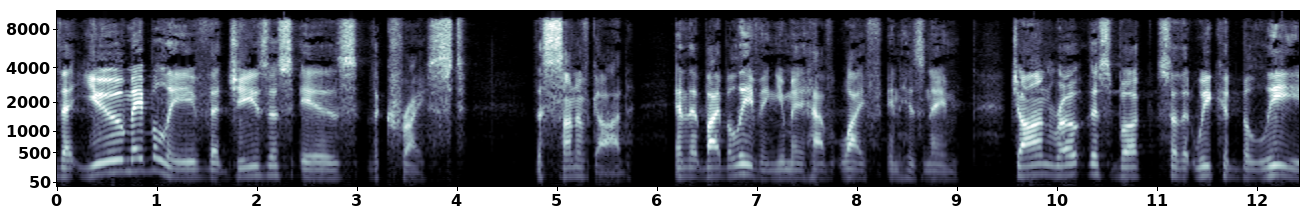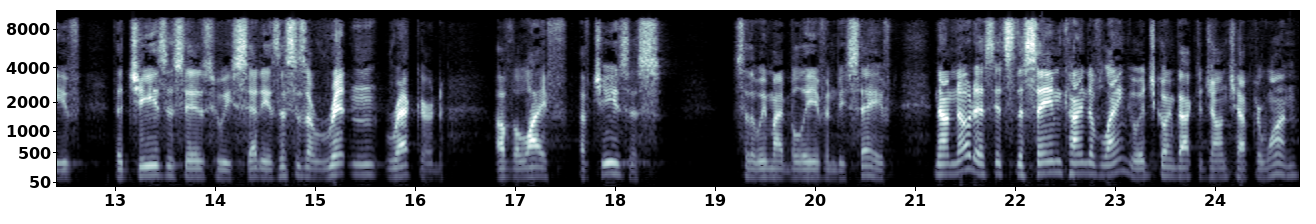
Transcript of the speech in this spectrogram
that you may believe that Jesus is the Christ, the Son of God and that by believing you may have life in his name. John wrote this book so that we could believe that Jesus is who he said he is. This is a written record of the life of Jesus so that we might believe and be saved. Now, notice it's the same kind of language, going back to John chapter 1,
